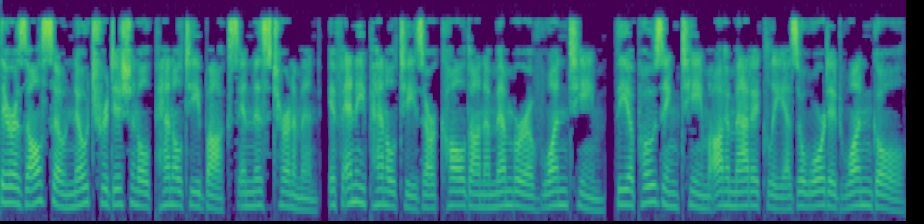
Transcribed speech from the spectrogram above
There is also no traditional penalty box in this tournament. If any penalties are called on a member of one team, the opposing team automatically is awarded one goal.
